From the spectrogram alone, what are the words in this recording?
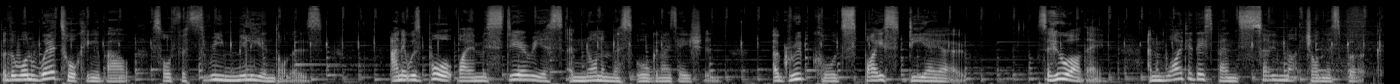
But the one we're talking about sold for $3 million. And it was bought by a mysterious anonymous organisation, a group called Spice DAO. So, who are they? And why did they spend so much on this book?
